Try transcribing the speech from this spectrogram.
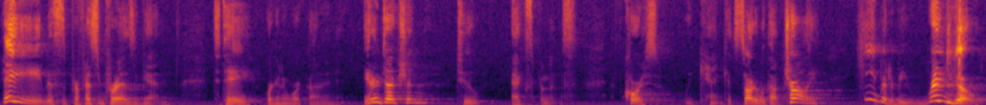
Hey, this is Professor Perez again. Today we're going to work on an introduction to exponents. Of course, we can't get started without Charlie. He better be ready to go.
